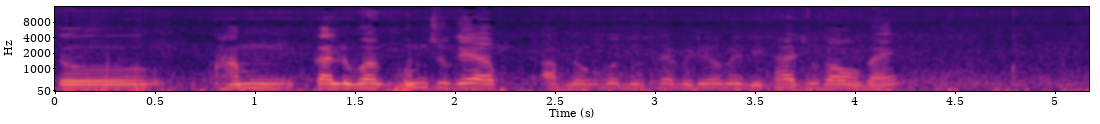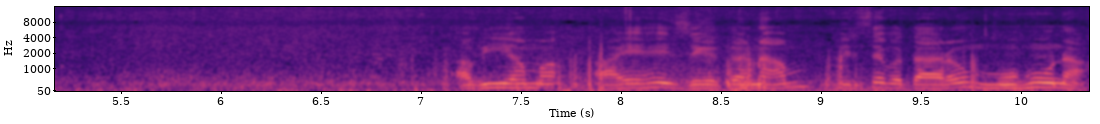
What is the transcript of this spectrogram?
तो हम कल वहाँ घूम चुके हैं। आप, आप लोगों को दूसरे वीडियो में दिखा चुका हूँ मैं। अभी हम आए हैं इस जगह का नाम फिर से बता रहा हूँ मोहना।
